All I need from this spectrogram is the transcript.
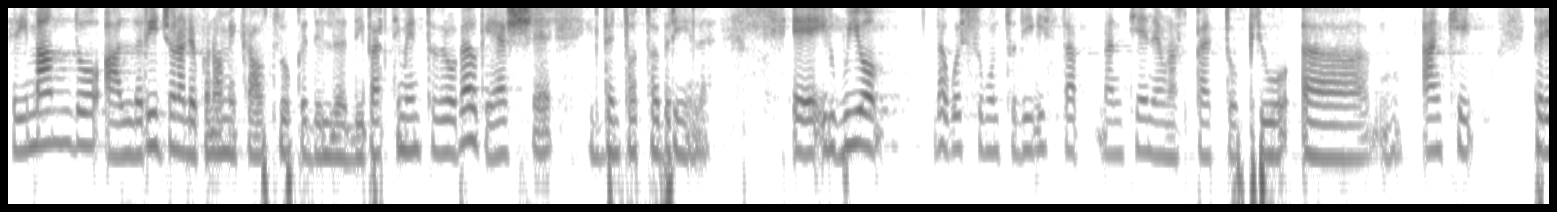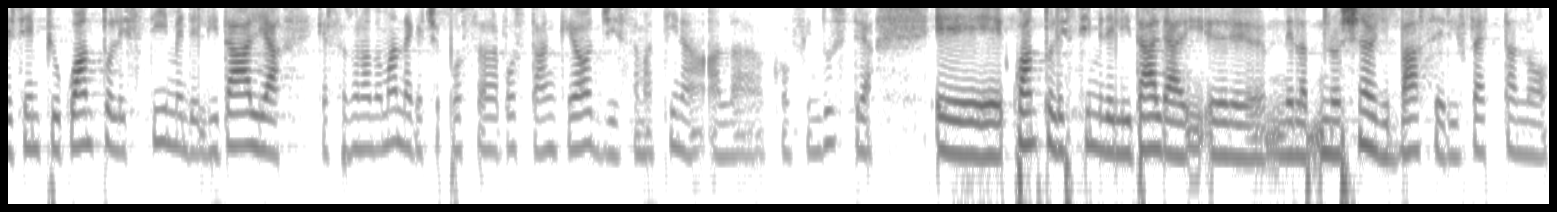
rimando al Regional Economic Outlook del Dipartimento europeo che esce il 28 aprile. E il WIO da questo punto di vista mantiene un aspetto più eh, anche per esempio quanto le stime dell'Italia, che è stata una domanda che ci è stata posta anche oggi, stamattina alla Confindustria, quanto le stime dell'Italia eh, nello scenario di base riflettano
